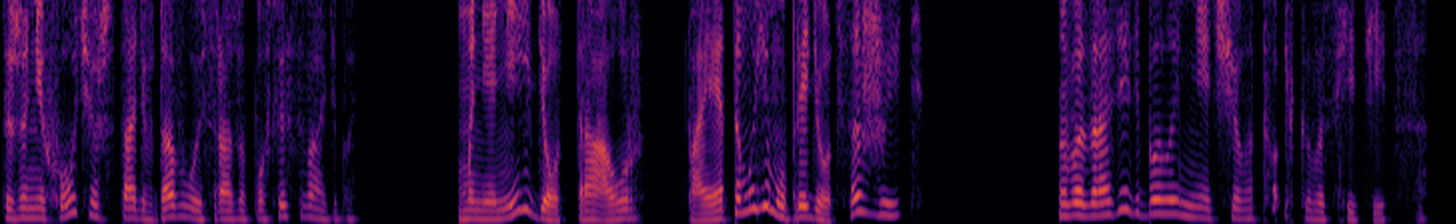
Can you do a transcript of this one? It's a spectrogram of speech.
«Ты же не хочешь стать вдовой сразу после свадьбы?» «Мне не идет траур, поэтому ему придется жить». Возразить было нечего, только восхититься.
